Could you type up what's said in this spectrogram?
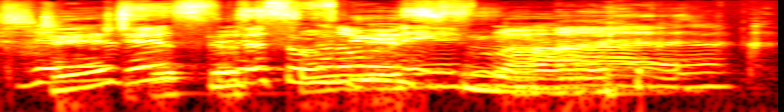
Tschüss, bis zum nächsten Mal.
